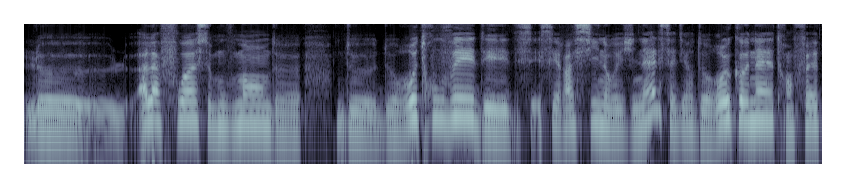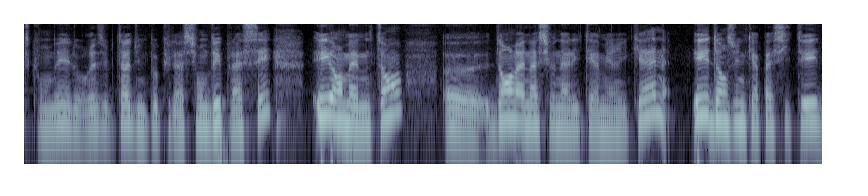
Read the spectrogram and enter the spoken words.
le, à la fois ce mouvement de, de, retrouver des, ces, racines originelles, c'est-à-dire de reconnaître en fait qu'on est le résultat d'une population déplacée, et en même temps, euh, dans la nationalité américaine, et dans une capacité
